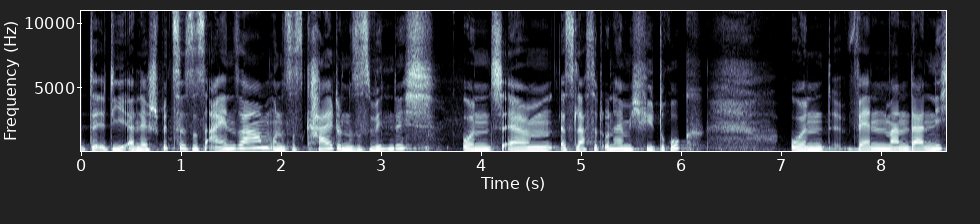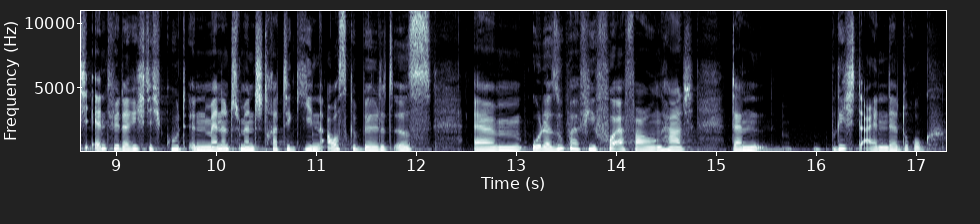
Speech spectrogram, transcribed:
die an der Spitze ist es einsam und es ist kalt und es ist windig und ähm, es lastet unheimlich viel Druck. Und wenn man da nicht entweder richtig gut in Managementstrategien ausgebildet ist ähm, oder super viel Vorerfahrung hat, dann bricht einen der Druck.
